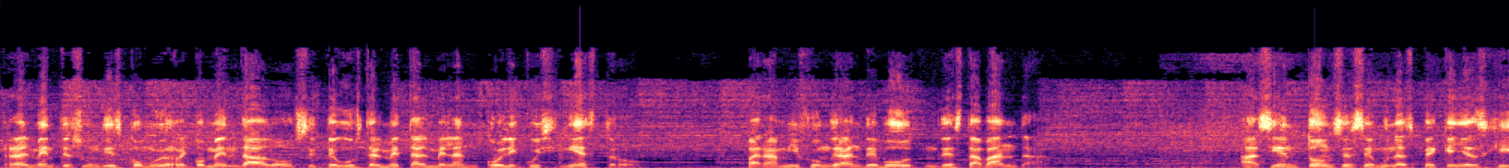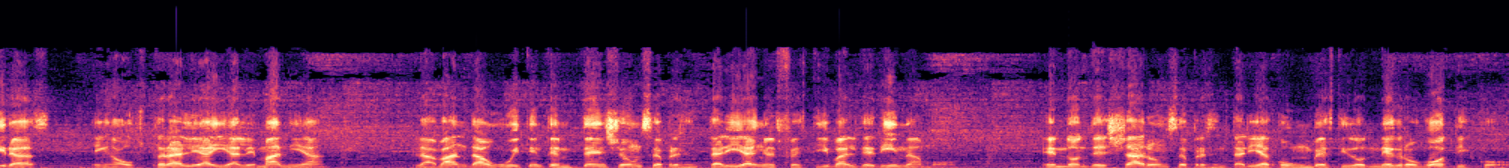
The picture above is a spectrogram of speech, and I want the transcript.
Realmente es un disco muy recomendado si te gusta el metal melancólico y siniestro. Para mí fue un gran debut de esta banda. Así entonces en unas pequeñas giras en Australia y Alemania, la banda Within Temptation se presentaría en el Festival de Dynamo, en donde Sharon se presentaría con un vestido negro gótico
